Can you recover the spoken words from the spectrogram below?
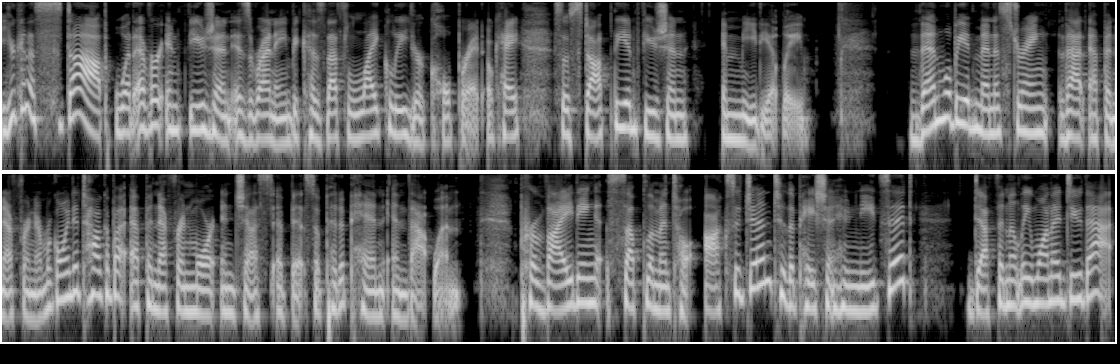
you're going to stop whatever infusion is running because that's likely your culprit. Okay. So stop the infusion immediately. Then we'll be administering that epinephrine. And we're going to talk about epinephrine more in just a bit. So put a pin in that one. Providing supplemental oxygen to the patient who needs it. Definitely want to do that.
